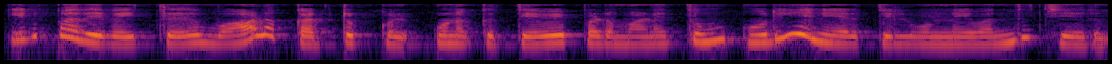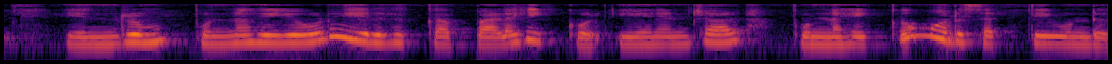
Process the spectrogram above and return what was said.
இருப்பதை வைத்து வாழ கற்றுக்கொள். உனக்கு தேவைப்படும் அனைத்தும் உரிய நேரத்தில் உன்னை வந்து சேரும். என்றும் புன்னகையோடு இருக்க பழகிக்கொள். ஏனென்றால் புன்னகைக்கும் ஒரு சக்தி உண்டு.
